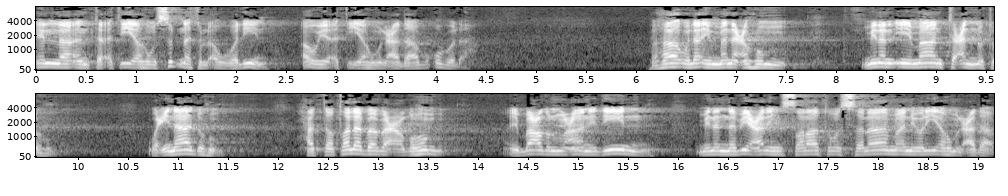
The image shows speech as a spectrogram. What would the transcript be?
إلا أن تأتيهم سنة الأولين أو يأتيهم العذاب قبلا فهؤلاء منعهم من الإيمان تعنتهم وعنادهم حتى طلب بعضهم أي بعض المعاندين من النبي عليه الصلاة والسلام أن يريهم العذاب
